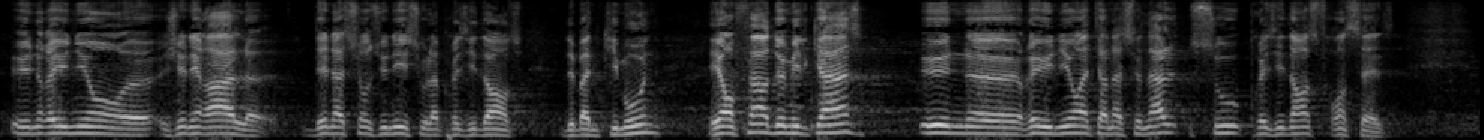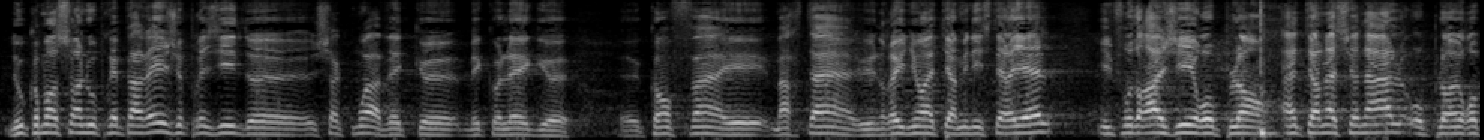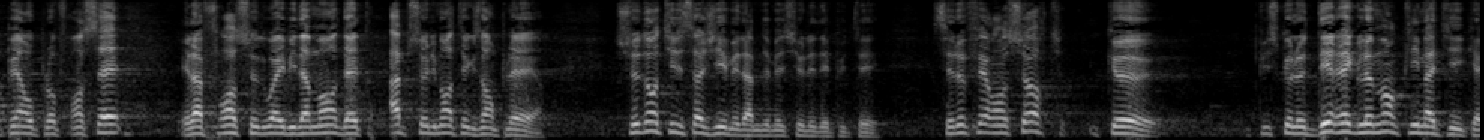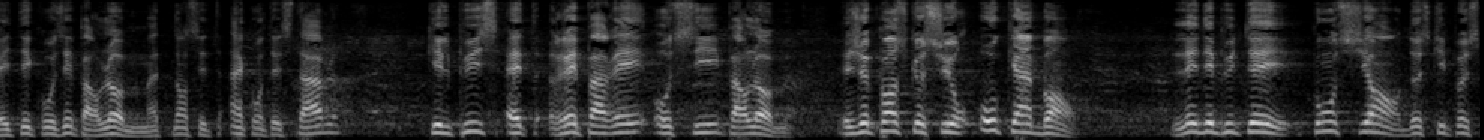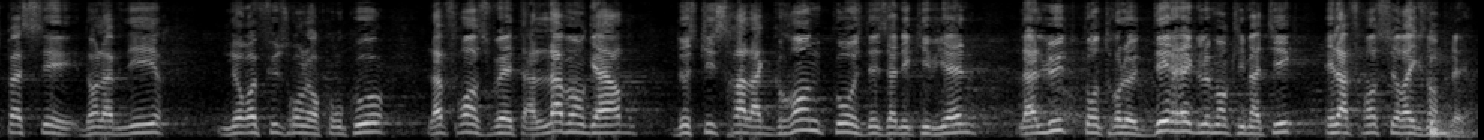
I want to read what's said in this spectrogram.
une réunion générale des Nations Unies sous la présidence de Ban Ki-moon. Et enfin, en 2015, une réunion internationale sous présidence française. Nous commençons à nous préparer. Je préside chaque mois avec mes collègues Canfin et Martin une réunion interministérielle. Il faudra agir au plan international, au plan européen, au plan français. Et la France se doit évidemment d'être absolument exemplaire. Ce dont il s'agit, mesdames et messieurs les députés, c'est de faire en sorte que, puisque le dérèglement climatique a été causé par l'homme, maintenant c'est incontestable, qu'il puisse être réparé aussi par l'homme. Et je pense que sur aucun banc, les députés conscients de ce qui peut se passer dans l'avenir ne refuseront leur concours. La France veut être à l'avant-garde de ce qui sera la grande cause des années qui viennent, la lutte contre le dérèglement climatique, et la France sera exemplaire.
